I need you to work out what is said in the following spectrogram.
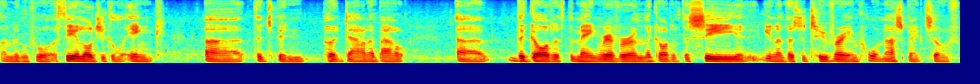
I'm- looking for? A Theological ink uh, that's been put down about uh, the god of the main river and the god of the sea. You know, those are two very important aspects of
